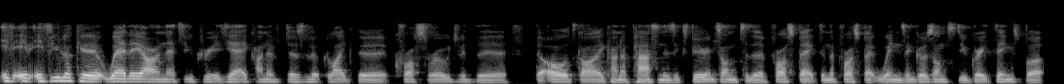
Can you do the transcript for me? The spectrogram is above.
if, if, if you look at where they are in their two careers, yeah, it kind of does look like the crossroads with the the old guy kind of passing his experience on to the prospect, and the prospect wins and goes on to do great things. But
